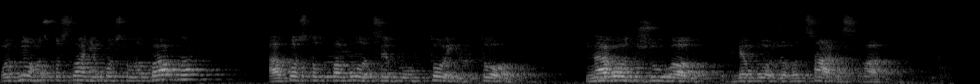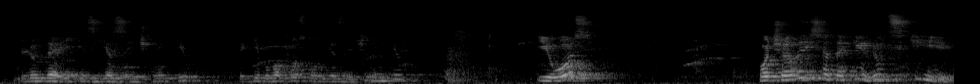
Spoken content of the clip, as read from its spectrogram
одного з послань апостола Павла. Апостол Павло це був той, хто народжував для Божого царства людей із язичників, який був апостол язичників. І ось почалися такі людські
